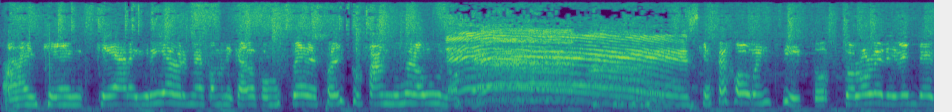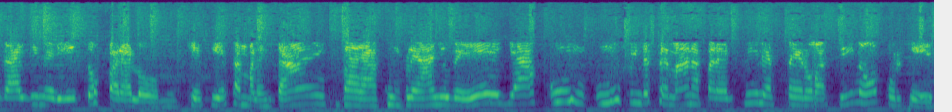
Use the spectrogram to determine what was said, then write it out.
Ay, qué, qué alegría haberme comunicado con ustedes. Soy su fan número uno. Que ese jovencito solo le deben de dar dineritos para lo que si es San Valentín, para cumpleaños de ella, un, un fin de semana para el cine, pero así no, porque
